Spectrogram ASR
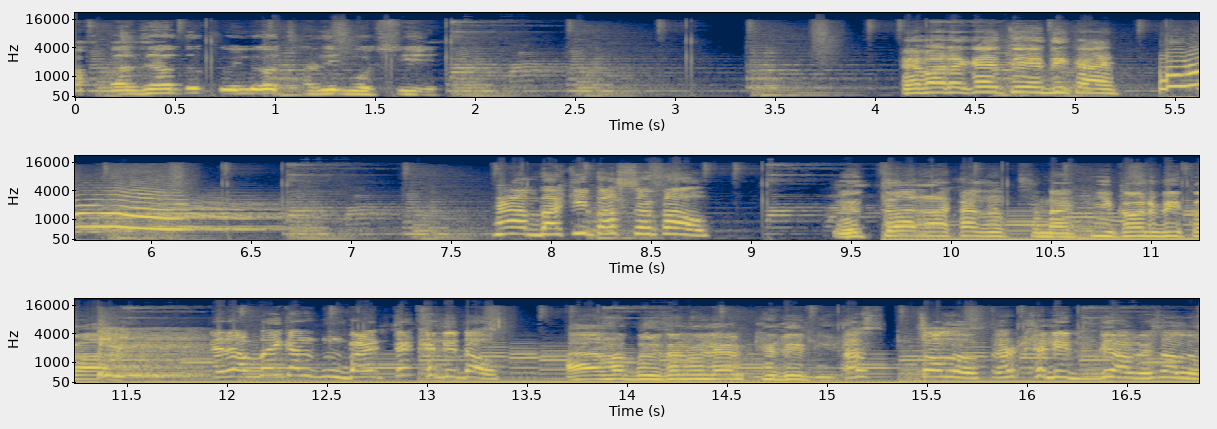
আপনার যেহেতু তুইলে খালি বসি। এবারে কে তুই এদিকে আয়। হ্যাঁ বাকি পাঁচশো পাও এ তো আর রাখা যাচ্ছে না কি করবি কর এর আব্বাই কাল বাড়িতে খেতে দাও। আর আমরা দুইজন মিলে আর খেতে দিই। চলো আর খেতে দিতে হবে চলো।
